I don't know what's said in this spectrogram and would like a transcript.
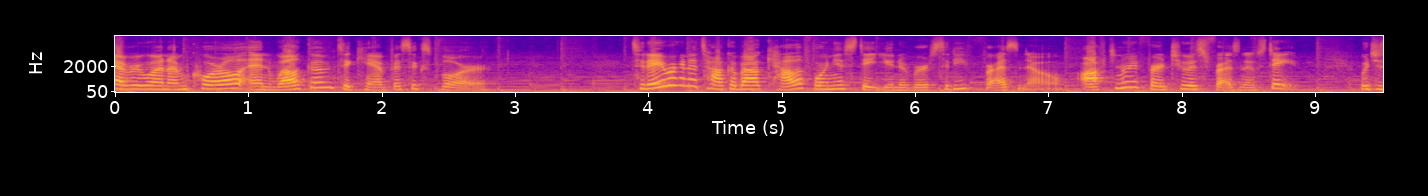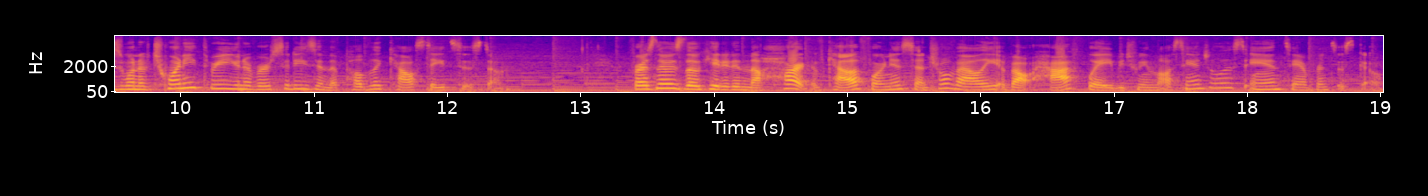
everyone, I'm Coral and welcome to Campus Explorer. Today we're going to talk about California State University, Fresno, often referred to as Fresno State, which is one of 23 universities in the public Cal State system. Fresno is located in the heart of California's Central Valley, about halfway between Los Angeles and San Francisco.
